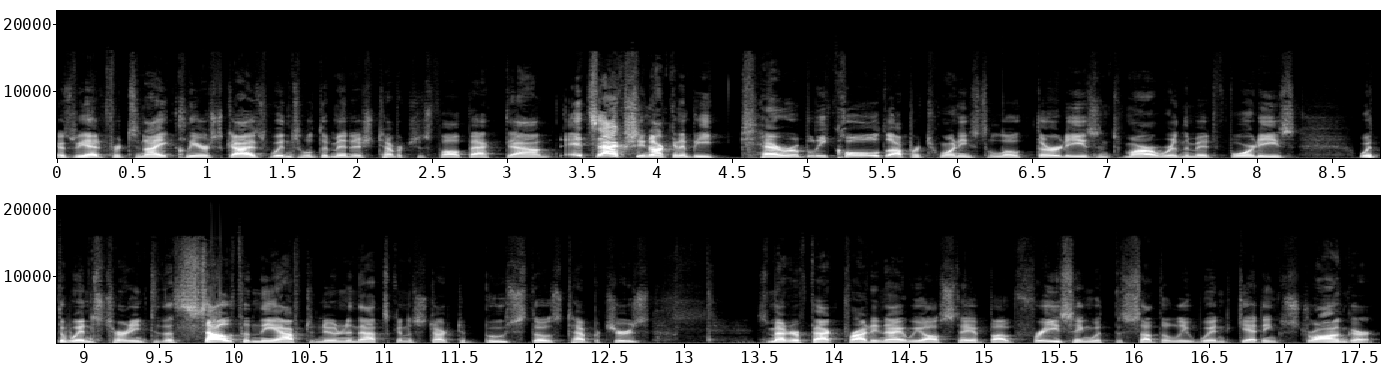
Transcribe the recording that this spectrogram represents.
As we head for tonight, clear skies, winds will diminish, temperatures fall back down. It's actually not going to be terribly cold, upper 20s to low 30s, and tomorrow we're in the mid 40s, with the winds turning to the south in the afternoon, and that's going to start to boost those temperatures. As a matter of fact, Friday night we all stay above freezing with the southerly wind getting stronger.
